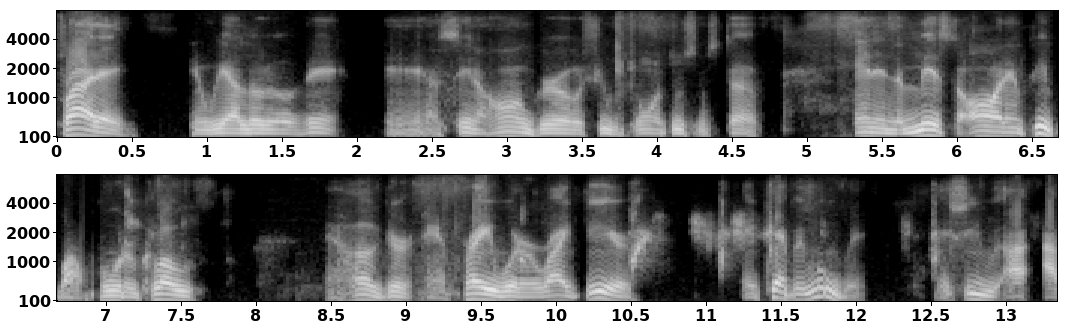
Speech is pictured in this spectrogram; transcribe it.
Friday, and we had a little event, and I seen a homegirl. She was going through some stuff, and in the midst of all them people, I pulled her close and hugged her and prayed with her right there, and kept it moving. And she, I, I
